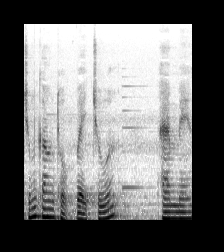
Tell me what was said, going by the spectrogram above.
chúng con thuộc về Chúa. Amen.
